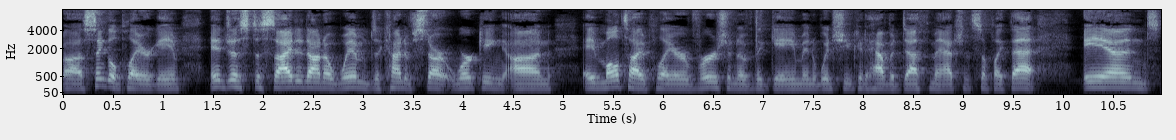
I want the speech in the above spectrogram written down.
uh, single player game and just decided on a whim to kind of start working on a multiplayer version of the game in which you could have a death match and stuff like that. And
